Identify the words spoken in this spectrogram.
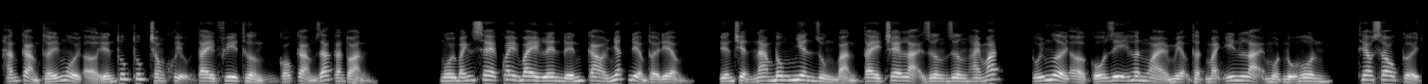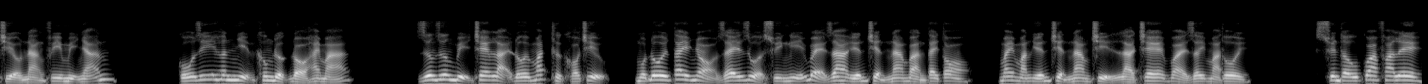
hắn cảm thấy ngồi ở yến thúc thúc trong khuỷu tay phi thường có cảm giác an toàn. Ngồi bánh xe quay bay lên đến cao nhất điểm thời điểm, Yến triển nam đông nhiên dùng bàn tay che lại Dương Dương hai mắt, túi người ở cố dĩ hân ngoài miệng thật mạnh in lại một nụ hôn, theo sau cười chiều nàng phi mị nhãn. Cố dĩ hân nhịn không được đỏ hai má. Dương Dương bị che lại đôi mắt thực khó chịu, một đôi tay nhỏ dễ rủa suy nghĩ bẻ ra Yến triển nam bàn tay to, may mắn Yến triển nam chỉ là che vài giây mà thôi. Xuyên thấu qua pha lê,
